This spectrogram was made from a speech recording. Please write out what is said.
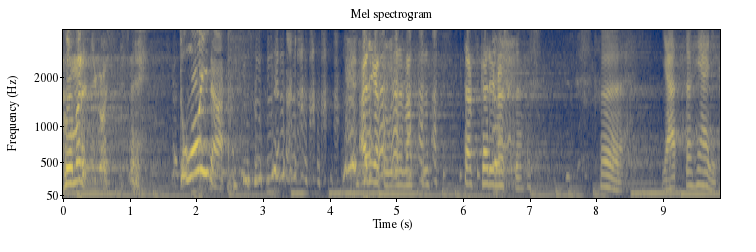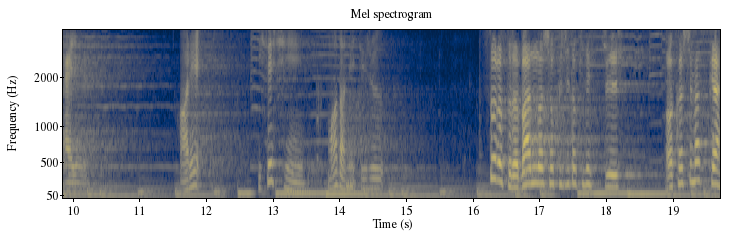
502号室ですね。遠いな。ありがとうございます。助かりました。ふうやっと部屋に帰れる。あれ？伊勢神まだ寝てる。そろそろ晩の食事時ですし起こしますか。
